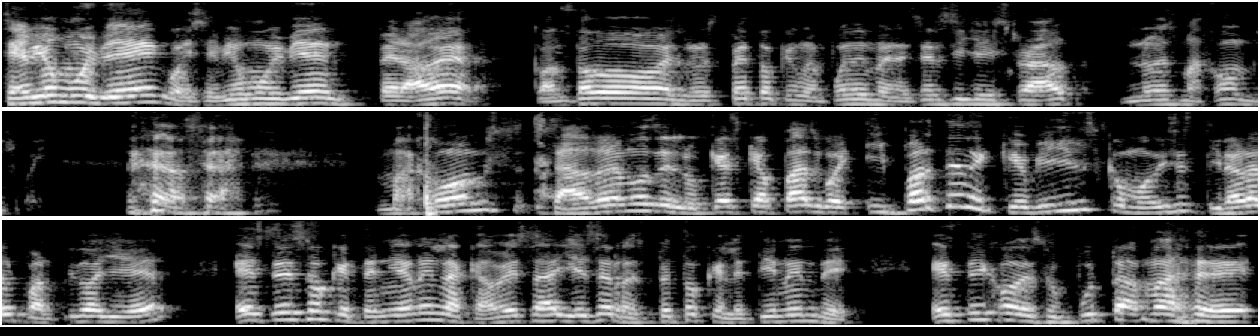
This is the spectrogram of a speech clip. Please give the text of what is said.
Se vio muy bien, güey, se vio muy bien. Pero a ver, con todo el respeto que me puede merecer CJ Stroud, no es Mahomes, güey. o sea, Mahomes sabemos de lo que es capaz, güey. Y parte de que Bills, como dices, tirar al partido ayer, es eso que tenían en la cabeza y ese respeto que le tienen de este hijo de su puta madre.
